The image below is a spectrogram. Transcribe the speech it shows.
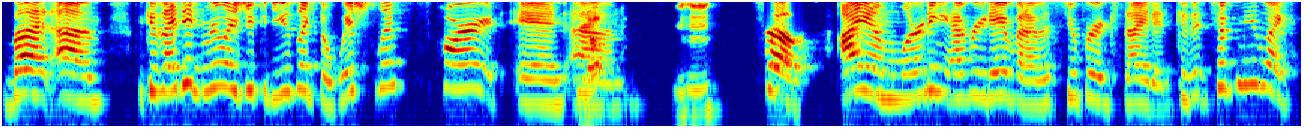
But um, because I didn't realize you could use like the wish list part. And Yep. um, Mhm. so I am learning every day, but I was super excited because it took me like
